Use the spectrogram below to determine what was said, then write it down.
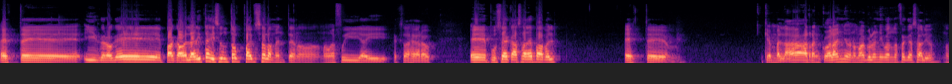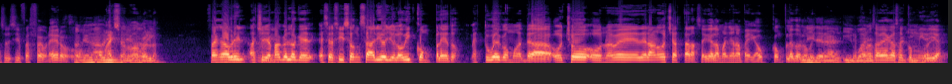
Este, y creo que para acabar la lista hice un top 5 solamente, no, no me fui ahí exagerado. Eh, puse Casa de Papel, este, que en verdad arrancó el año, no me acuerdo ni cuándo fue que salió, no sé si fue febrero Salió o en abril, marzo, salió no me acuerdo. abril. Fue en abril, Hacho, yo me acuerdo que ese season salió, yo lo vi completo. Estuve como desde las 8 o 9 de la noche hasta las 6 de la mañana pegado, completo. Lo vi. Literal, Después igual. no sabía qué hacer con mi día.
